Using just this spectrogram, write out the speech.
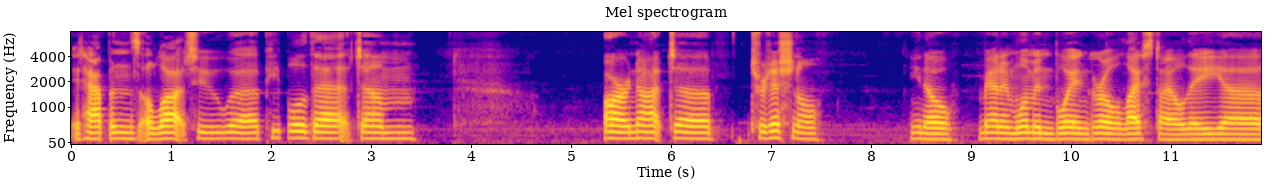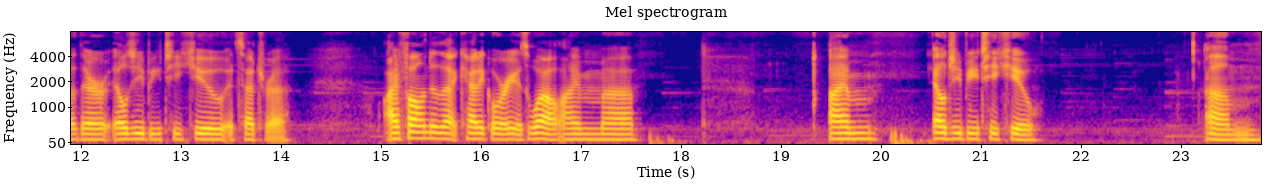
It happens a lot to uh, people that um, are not uh, traditional you know, man and woman, boy and girl lifestyle. They uh, they're LGBTQ, etc. I fall into that category as well. I'm uh, I'm LGBTQ. Um,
